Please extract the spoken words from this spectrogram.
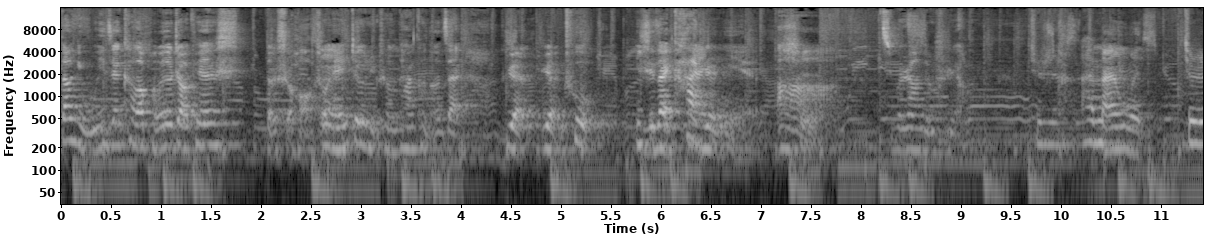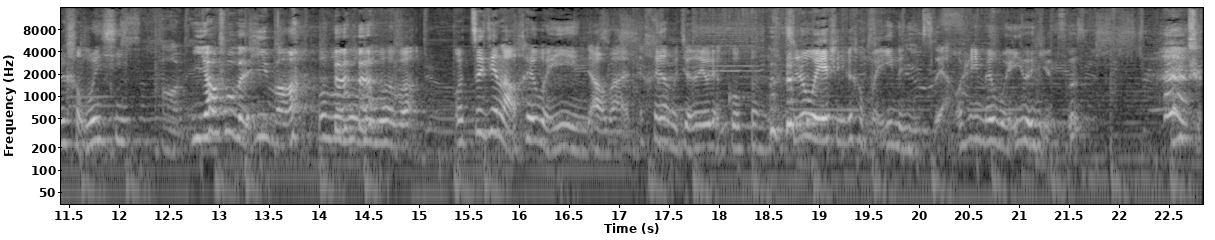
当你无意间看到朋友的照片时的时候，说，嗯哎，这个女生她可能在远远处一直在看着你啊，基本上就是这样。就是还蛮温，就是很温馨。哦，你要说文艺吗？不不不不不不，我最近老黑文艺，你知道吧？黑的我觉得有点过分了。其实我也是一个很文艺的女子呀，我是一枚文艺的女子，女纸，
